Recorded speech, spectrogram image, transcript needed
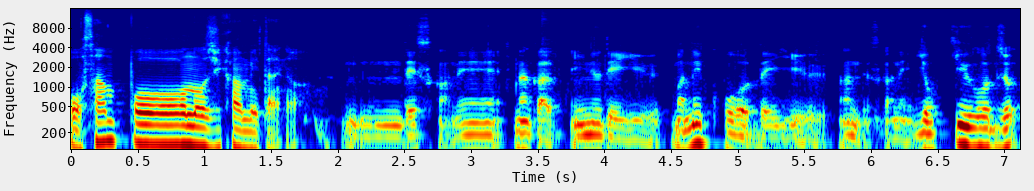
お散歩の時間みたいな。んですかね。なんか犬で言う、まあ猫で言う、なんですかね。欲求をじょ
